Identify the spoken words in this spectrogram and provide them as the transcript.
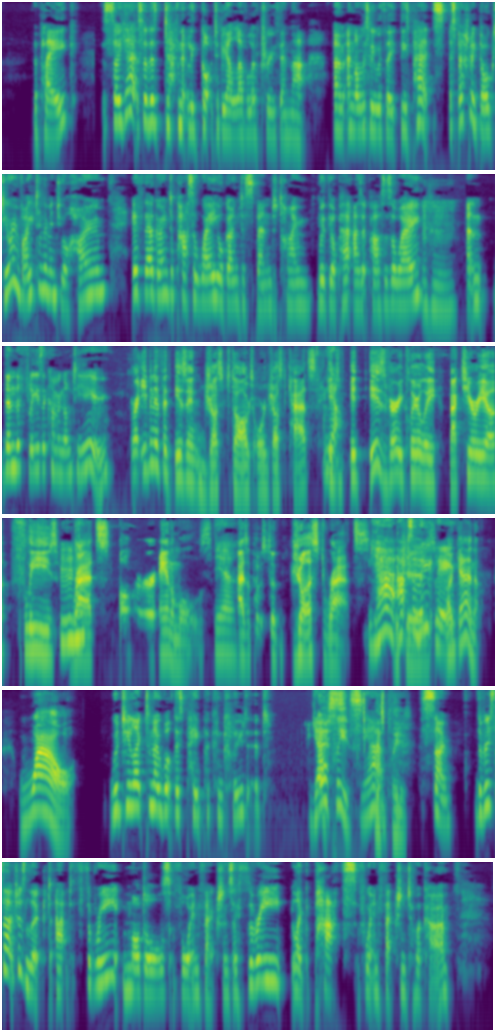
the plague. So yeah, so there's definitely got to be a level of truth in that. Um, and obviously with like, these pets, especially dogs, you're inviting them into your home. If they're going to pass away, you're going to spend time with your pet as it passes away hmm and then the fleas are coming onto you. Right, even if it isn't just dogs or just cats, Yeah. it's, it is very clearly bacteria, fleas, Mhm. rats, other animals, Yeah. as opposed to just rats. Yeah, which is, absolutely. again, wow. Would you like to know what this paper concluded? Yes. Oh, please. Yeah. Yes, please. So, the researchers looked at three models for infection, so three like paths for infection to occur.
